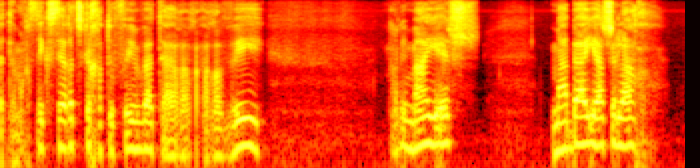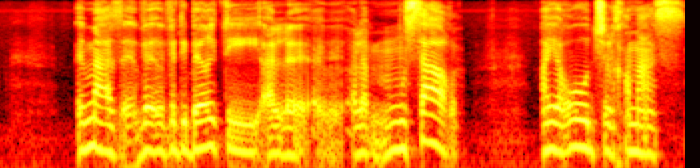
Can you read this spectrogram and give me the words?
אתה מחזיק סרט של החטופים ואתה ער- ערבי? אמר לי, מה יש? מה הבעיה שלך? מה זה? ו- ודיבר איתי על, אה, על המוסר הירוד של חמאס.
